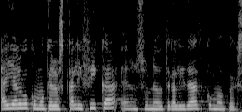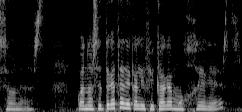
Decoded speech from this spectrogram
hay algo como que los califica en su neutralidad como personas. Cuando se trata de calificar a mujeres,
